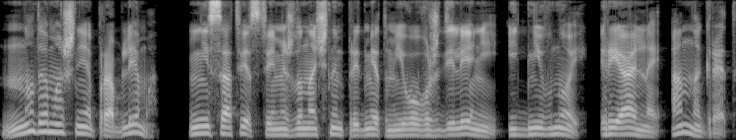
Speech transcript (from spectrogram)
Но домашняя проблема, несоответствие между ночным предметом его вожделений и дневной, реальной Анна Грет,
